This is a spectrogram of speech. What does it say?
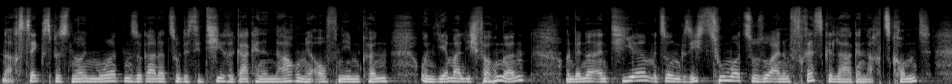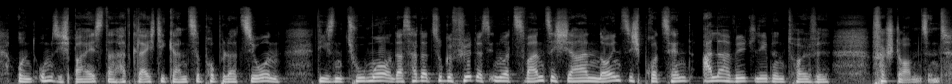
nach sechs bis neun Monaten sogar dazu, dass die Tiere gar keine Nahrung mehr aufnehmen können und jämmerlich verhungern. Und wenn dann ein Tier mit so einem Gesichtstumor zu so einem Fressgelage nachts kommt und um sich beißt, dann hat gleich die ganze Population diesen Tumor. Und das hat dazu geführt, dass in nur 20 Jahren 90 Prozent aller wildlebenden Teufel verstorben sind.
